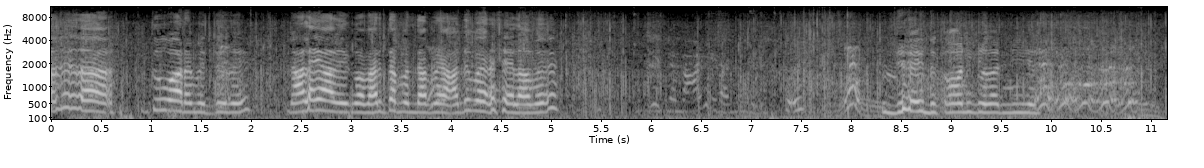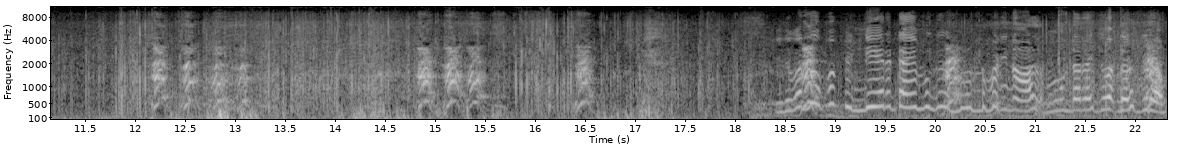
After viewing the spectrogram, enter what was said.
அதுதான். தூவ ஆரம்பித்தது நாளையா அவங்க வருத்தம் வந்த அப்புறம் அது வேற செலவு இந்த காணிக்குள்ள தான் நீ இது வந்து இப்ப பின்னேற டைமுக்கு மூணு மணி நாலு மூன்றரைக்கு வந்திருக்கிறோம்.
